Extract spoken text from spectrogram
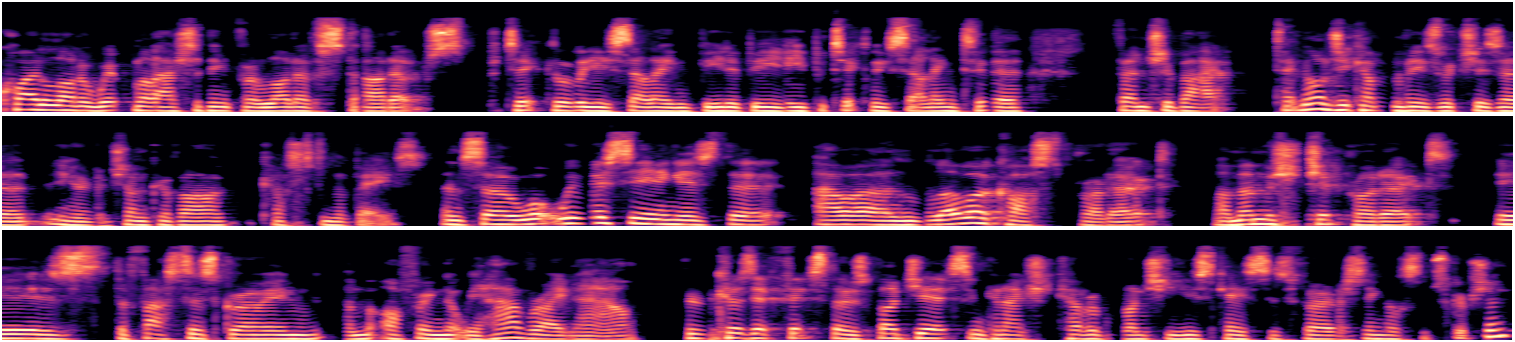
quite a lot of whiplash, I think, for a lot of startups, particularly selling B2B, particularly selling to venture backed technology companies, which is a you know a chunk of our customer base. And so what we're seeing is that our lower cost product, our membership product, is the fastest growing um, offering that we have right now because it fits those budgets and can actually cover a bunch of use cases for a single subscription.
